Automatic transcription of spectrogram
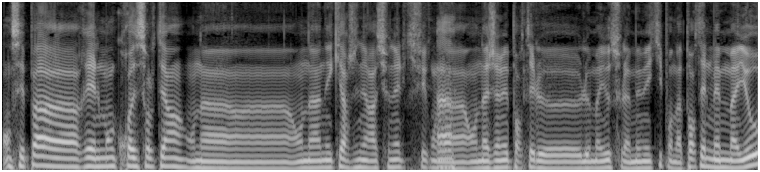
On s'est pas réellement croisé sur le terrain. On a, on a un écart générationnel qui fait qu'on Ah. a- on n'a jamais porté le, le maillot sous la même équipe. On a porté le même maillot.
